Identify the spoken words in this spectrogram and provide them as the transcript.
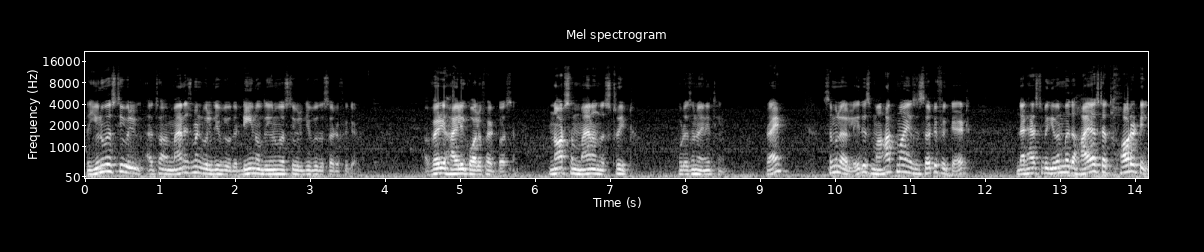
the university will, management will give you, the dean of the university will give you the certificate. A very highly qualified person, not some man on the street who doesn't know anything, right? Similarly, this Mahatma is a certificate that has to be given by the highest authority.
